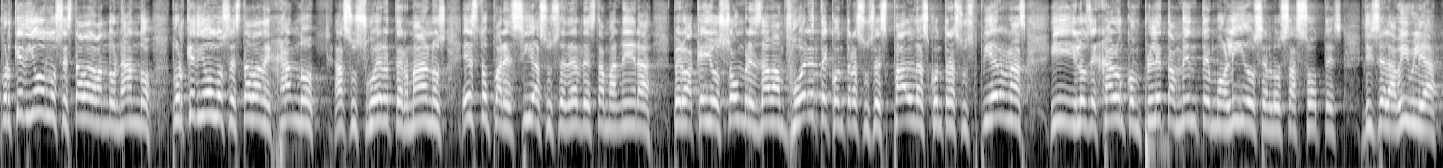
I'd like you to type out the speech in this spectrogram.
¿Por qué Dios los estaba abandonando? ¿Por qué Dios los estaba dejando a su suerte, hermanos? Esto parecía suceder de esta manera, pero aquellos hombres daban fuerte contra sus espaldas, contra sus piernas y, los dejaron completamente molidos en los azotes. Dice la Biblia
